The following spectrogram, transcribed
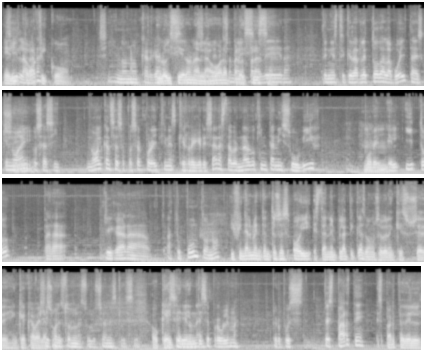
el Sí, la hora. tráfico. Sí, no, no, cargar. Lo hicieron a la hora precisa. Tenías que darle toda la vuelta. Es que no hay. O sea, si no alcanzas a pasar por ahí, tienes que regresar hasta Bernardo Quintana y subir por el, hito para llegar a, a tu punto, ¿no? Y finalmente, entonces, hoy están en pláticas, vamos a ver en qué sucede, en qué acaba el Sí, cuáles asunto. fueron las soluciones que se, Ok, que se dieron a ese problema. Pero pues es parte Es parte del,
